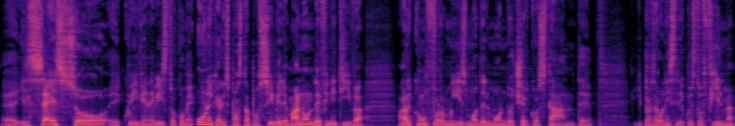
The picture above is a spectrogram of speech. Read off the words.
Eh, il sesso, e qui viene visto come unica risposta possibile ma non definitiva, al conformismo del mondo circostante. I protagonisti di questo film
